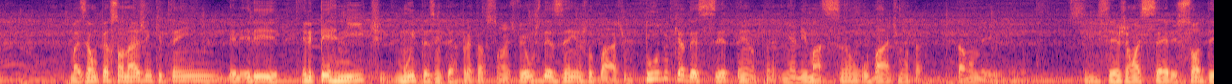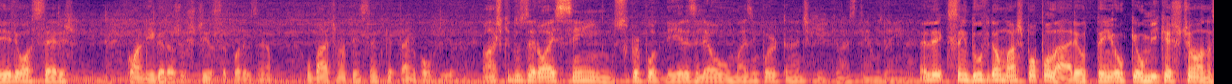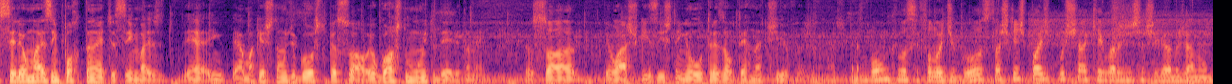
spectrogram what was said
Mas é um personagem que tem. Ele, ele, ele permite muitas interpretações. Vê os desenhos do Batman. Tudo que a DC tenta em animação, o Batman tá, tá no meio, entendeu? Sim, Sejam as séries só dele ou as séries com a Liga da Justiça, por exemplo. O Batman tem sempre que estar envolvido. Eu acho que dos heróis sem superpoderes, ele é o mais importante que, que nós temos aí, né? Ele, sem dúvida, é o mais popular. Eu tenho, eu, eu me questiono se ele é o mais importante, assim, mas é, é uma questão de gosto pessoal. Eu gosto muito dele também. Eu só, eu acho que existem outras alternativas. né? Mas- É bom que você falou de gosto. Acho que a gente pode puxar aqui agora, a gente tá chegando já num.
